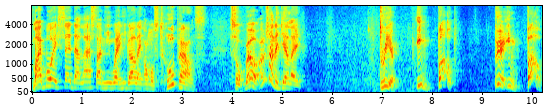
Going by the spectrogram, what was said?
my boy said that last time he went, he got like almost two pounds. So bro, I'm trying to get like three or even four. Or even four.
